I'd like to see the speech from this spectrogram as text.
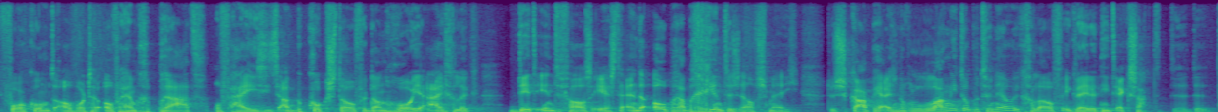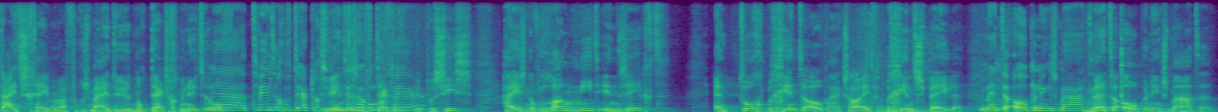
voorkomt... al wordt er over hem gepraat of hij is iets aan het bekokstoven... dan hoor je eigenlijk dit interval als eerste. En de opera begint er zelfs mee. Dus Scarpia is nog lang niet op het toneel. Ik geloof, ik weet het niet exact de, de tijdschema... maar volgens mij duurt het nog 30 minuten. of Ja, 20 of 30 minuten 20 zo of 30, ongeveer. precies. Hij is nog lang niet in zicht. En toch begint de opera, ik zal even het begin spelen... Met de openingsmaten. met de openingsmaten.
